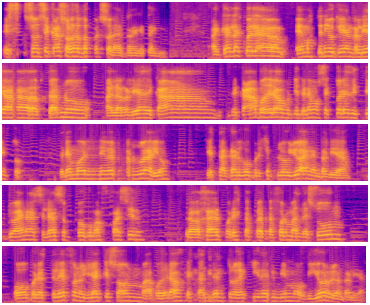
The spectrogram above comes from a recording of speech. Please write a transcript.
es, son casos las dos personas que están aquí. Acá en la escuela hemos tenido que en realidad adaptarnos a la realidad de cada, de cada apoderado porque tenemos sectores distintos. Tenemos el nivel rurario, que está a cargo, por ejemplo, Joana en realidad. Joana se le hace un poco más fácil trabajar por estas plataformas de Zoom o por el teléfono, ya que son apoderados que están dentro de aquí del mismo Villorrio en realidad.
